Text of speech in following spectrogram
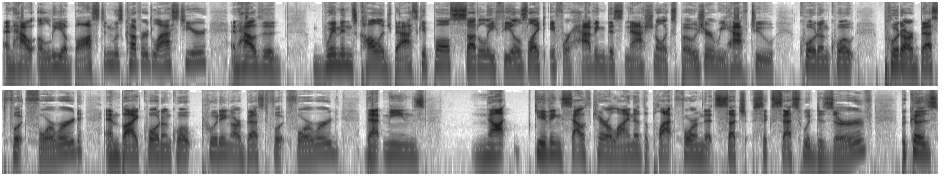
and how Aliyah Boston was covered last year, and how the women's college basketball subtly feels like if we're having this national exposure, we have to quote unquote put our best foot forward. And by quote unquote putting our best foot forward, that means not giving South Carolina the platform that such success would deserve because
